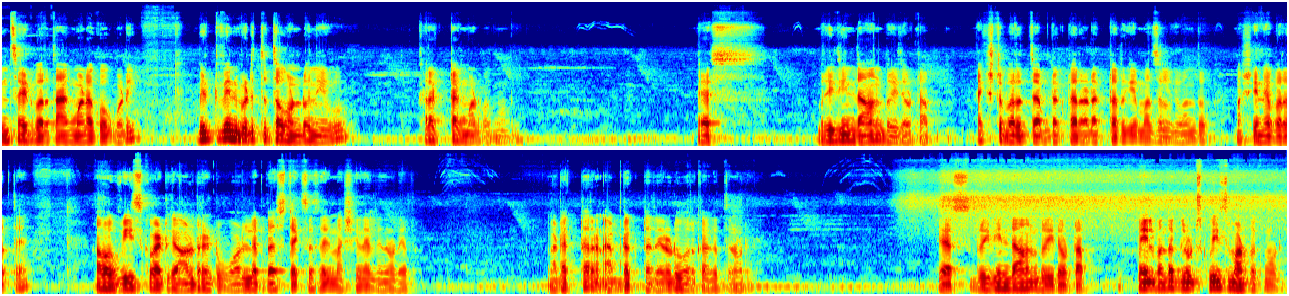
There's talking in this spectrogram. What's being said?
ಇನ್ಸೈಡ್ ಬರುತ್ತೆ. ಹಾಗೆ ಮಾಡೋಕ್ಕೆ ಹೋಗ್ಬೇಡಿ. ಬಿಟ್ವೀನ್ ಬಿಡ್ತು ತೊಗೊಂಡು ನೀವು ಕರೆಕ್ಟಾಗಿ ಮಾಡ್ಬೇಕು ನೋಡಿ. Yes breathe in down, breathe out up next ಬರುತ್ತೆ ಅಬ್ಡಕ್ಟರ್, ಅಡಕ್ಟರ್ಗೆ ಮಸಲ್ಗೆ ಒಂದು ಮಷೀನೇ ಬರುತ್ತೆ. ಅವಾಗ ವಿ ಸ್ಕ್ವಾಟ್ಗೆ ಆಲ್ಟರ್ನೇಟ್ ಒಳ್ಳೆ ಬೆಸ್ಟ್ ಎಕ್ಸಸೈಸ್ ಮಷೀನಲ್ಲೇ ನೋಡಿ ಅದು. ಅಡಕ್ಟರ್ ಆ್ಯಂಡ್ ಅಬ್ಡಕ್ಟರ್ ಎರಡೂ ವರ್ಕ್ ಆಗುತ್ತೆ ನೋಡಿ. Yes breathe in down, breathe out up ಮೇಲೆ ಬಂದಾಗ ಗ್ಲೂಟ್ ಸ್ಕ್ವೀಸ್ ಮಾಡಬೇಕು ನೋಡಿ.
